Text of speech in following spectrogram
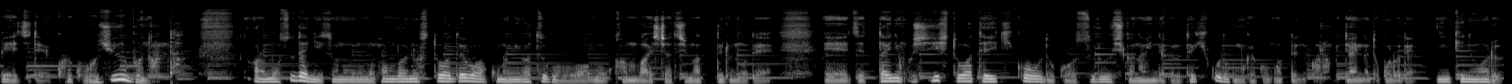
ページで、これ50部なんだ。だからもうすでにその販売のストアではこの2月号はもう完売しちゃってしまってるので、えー、絶対に欲しい人は定期購読をするしかないんだけど、定期購読も結構待ってんのかなみたいなところで人気のある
